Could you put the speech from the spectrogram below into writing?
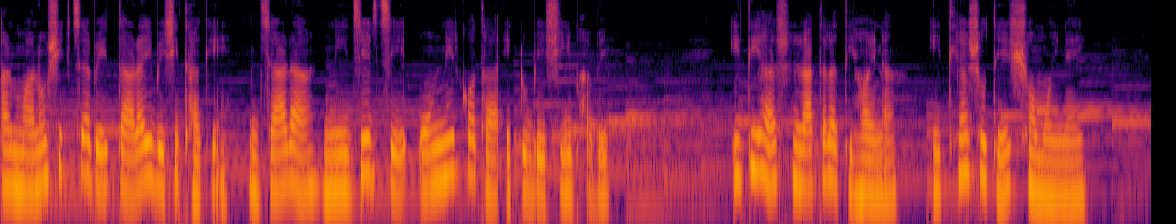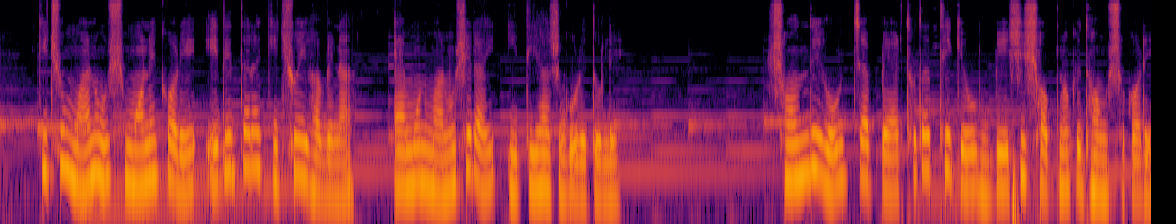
আর মানসিক চাপে তারাই বেশি থাকে, যারা নিজের চেয়ে অন্যের কথা একটু বেশিই ভাবে। ইতিহাস রাতারাতি হয় না, ইতিহাস হতে সময় নেয়। কিছু মানুষ মনে করে এদের দ্বারা কিছুই হবে না, এমন মানুষেরাই ইতিহাস গড়ে তোলে। সন্দেহ যা ব্যর্থতার থেকেও বেশি স্বপ্নকে ধ্বংস করে।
